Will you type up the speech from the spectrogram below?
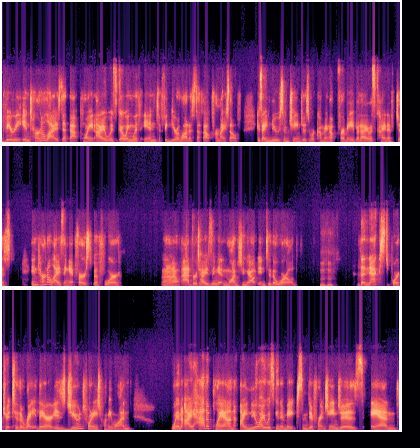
very internalized at that point. I was going within to figure a lot of stuff out for myself because I knew some changes were coming up for me, but I was kind of just internalizing it first before, I don't know, advertising it and launching out into the world. hmm The next portrait to the right there is June 2021. When I had a plan, I knew I was going to make some different changes. And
